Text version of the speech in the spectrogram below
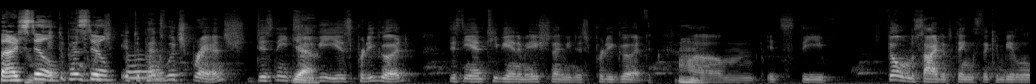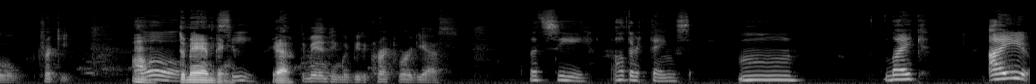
But I still, It depends. still, Which, it depends which branch. Disney Yeah. TV is pretty good. Disney and TV animation, I mean, is pretty good. Mm-hmm. Um, it's the film side of things that can be a little tricky. oh, Demanding. see. Yeah. Demanding would be the correct word. Yes. let's see other things mm, like i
